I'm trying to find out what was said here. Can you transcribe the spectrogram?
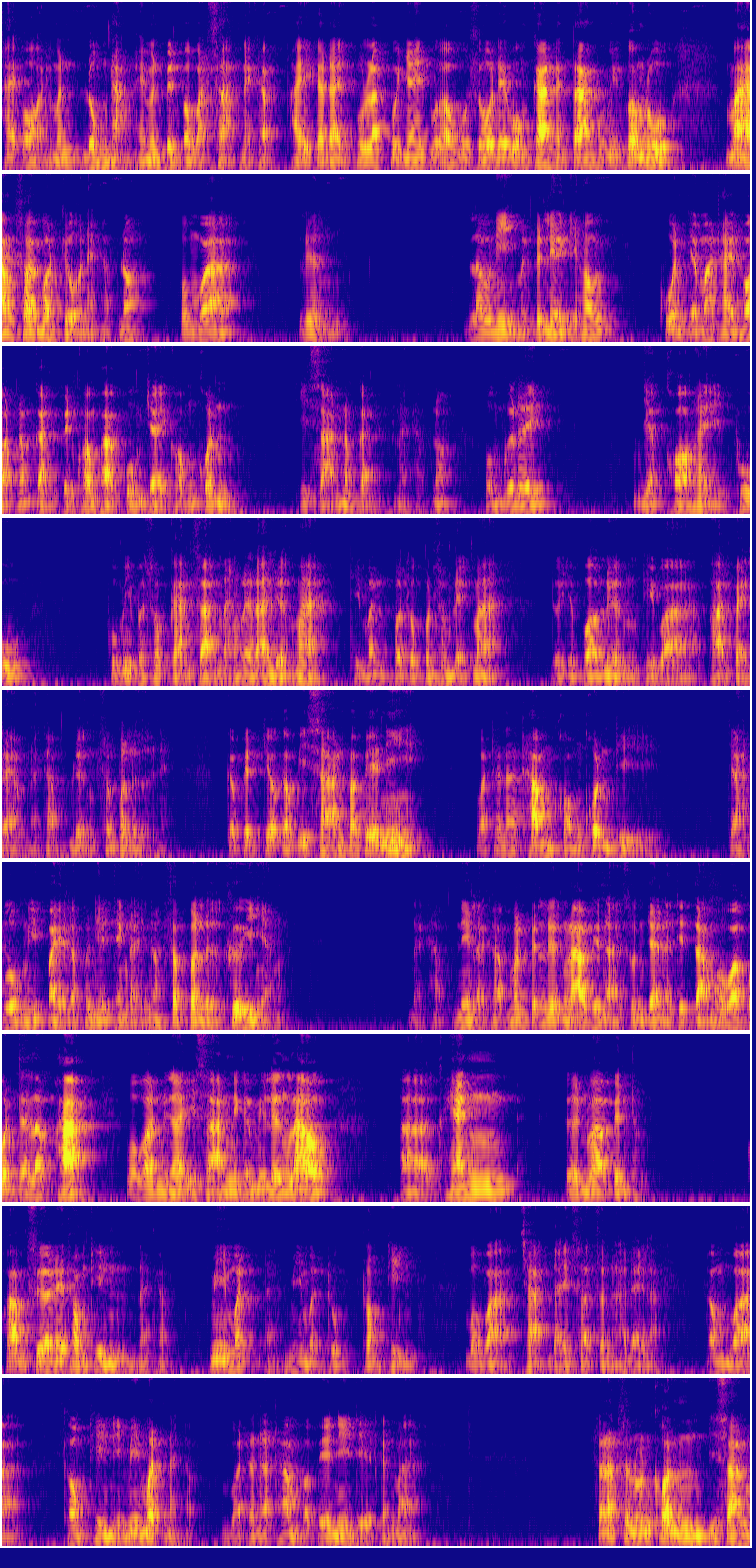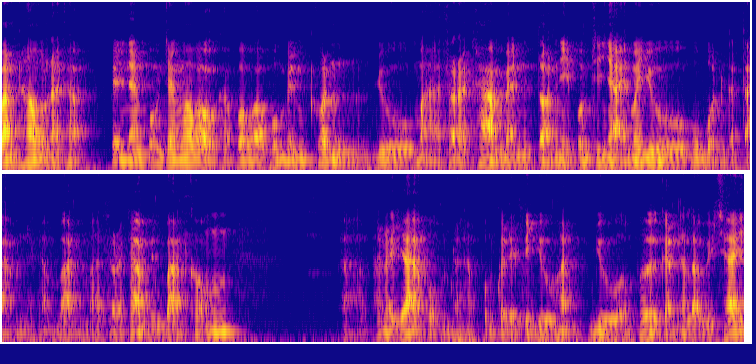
ค่ายอ่อนมันโด่งดังให้มันเป็นประวัติศาสตร์นะครับไผก็ได้ผู้รักผู้ใหญ่ผู้อาวุโสในวงการต่างๆ ผู้มีความรู้มาซอยบอดโจนะครับเนาะผมว่าเรื่องเหล่านี้มันเป็นเรื่องที่เฮาควรจะมาถ่ายทอดน้ำกัน เป็นความภาคภูมิใจของคนอีสานน้ำกันนะครับเนาะผมก็เลย อยากขอให้ผู้ผู้มีประสบการณ์สร้างหนังหลาย ๆ เรื่องมาที่มันประสบผลสำเร็จมาโดยเฉพาะเรื่องที่ว่าผ่านไปแล้วนะครับ เรื่องสัปเหร่อเนี่ยก็เป็นเกี่ยวกับอีสานประเภทนี้วัฒนธรรมของคนที่จากโลกนี้ไปแล้วเพิ่นเฮ็ดจังไดเนาะสัปเหร่อคืออีหยังนะครับนี่แหละครับมันเป็นเรื่องเล่าที่น่าสนใจน่าติดตามเพราะว่าคนแต่ละภาคว่าว่าเหนืออีสานนี่ก็มีเรื่องเล่าแห่ง เอิ้นว่าเป็นความเสื่อในท้องถิ่นนะครับ มีมดนะมีมดทุกท้องถิ่นบ่ว่าชาติใดศาสนาใดล่ะคำว่าท้องถิ่นนี่มีมดนะครับ วัฒนธรรมประเพณีที่เฮ็ดกันมาสนับสนุนคนอีสานบ้านเฮานะครับ เป็นหยังผมจังมาเว้าครับ เพราะว่าผมเป็นคนอยู่มหาสารคามแม่นตอนนี้ผมสิย้ายมาอยู่อุบลก็ตามนะครับบ้านมหาสารคามเป็นบ้านของ ภรรยาผมนะครับ ผมก็ได้ไปอยู่หันอยู่อำเภอกันทราวิชัย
